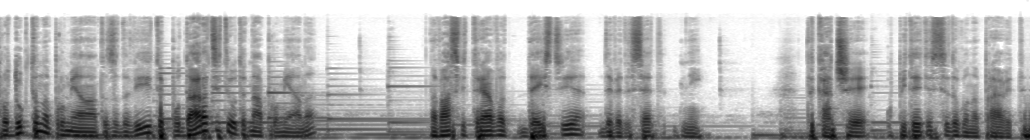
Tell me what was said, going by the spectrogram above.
продукта на промяната, за да видите подаръците от една промяна – на вас ви трябва действие 90 дни. Така че опитайте се да го направите.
